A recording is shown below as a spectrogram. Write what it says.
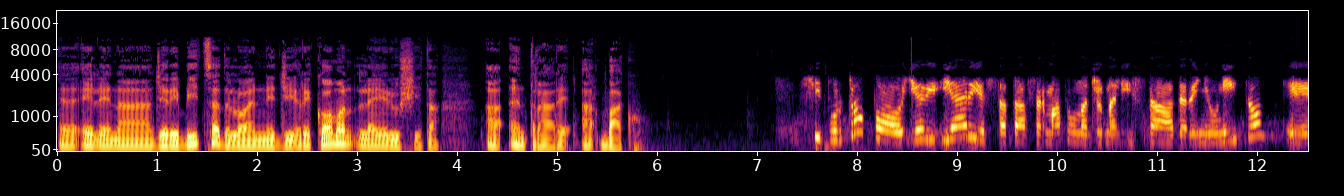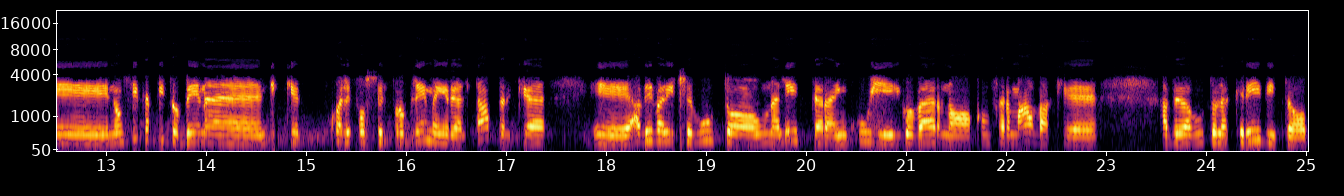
eh, Elena Gerebizza dell'ONG Recommon, lei è riuscita a entrare a Baku. Sì, purtroppo ieri, ieri, è stata fermata una giornalista del Regno Unito e non si è capito bene che, quale fosse il problema in realtà perché eh, aveva ricevuto una lettera in cui il governo confermava che aveva avuto l'accredito,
